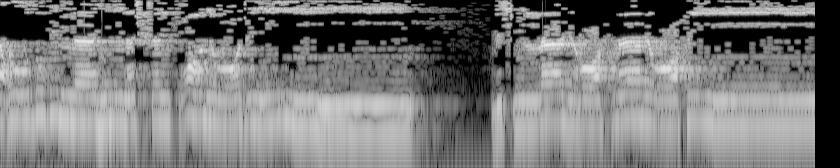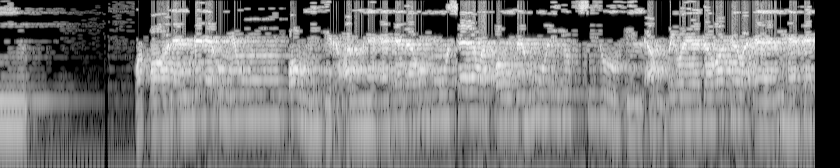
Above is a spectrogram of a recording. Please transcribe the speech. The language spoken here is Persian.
أعوذ بالله من الشيطان الرجيم. بسم الله الرحمن الرحيم. وقال الملأ من قوم فرعون أتذر موسى وقومه ليفسدوا في الأرض ويذرك وآلهتك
